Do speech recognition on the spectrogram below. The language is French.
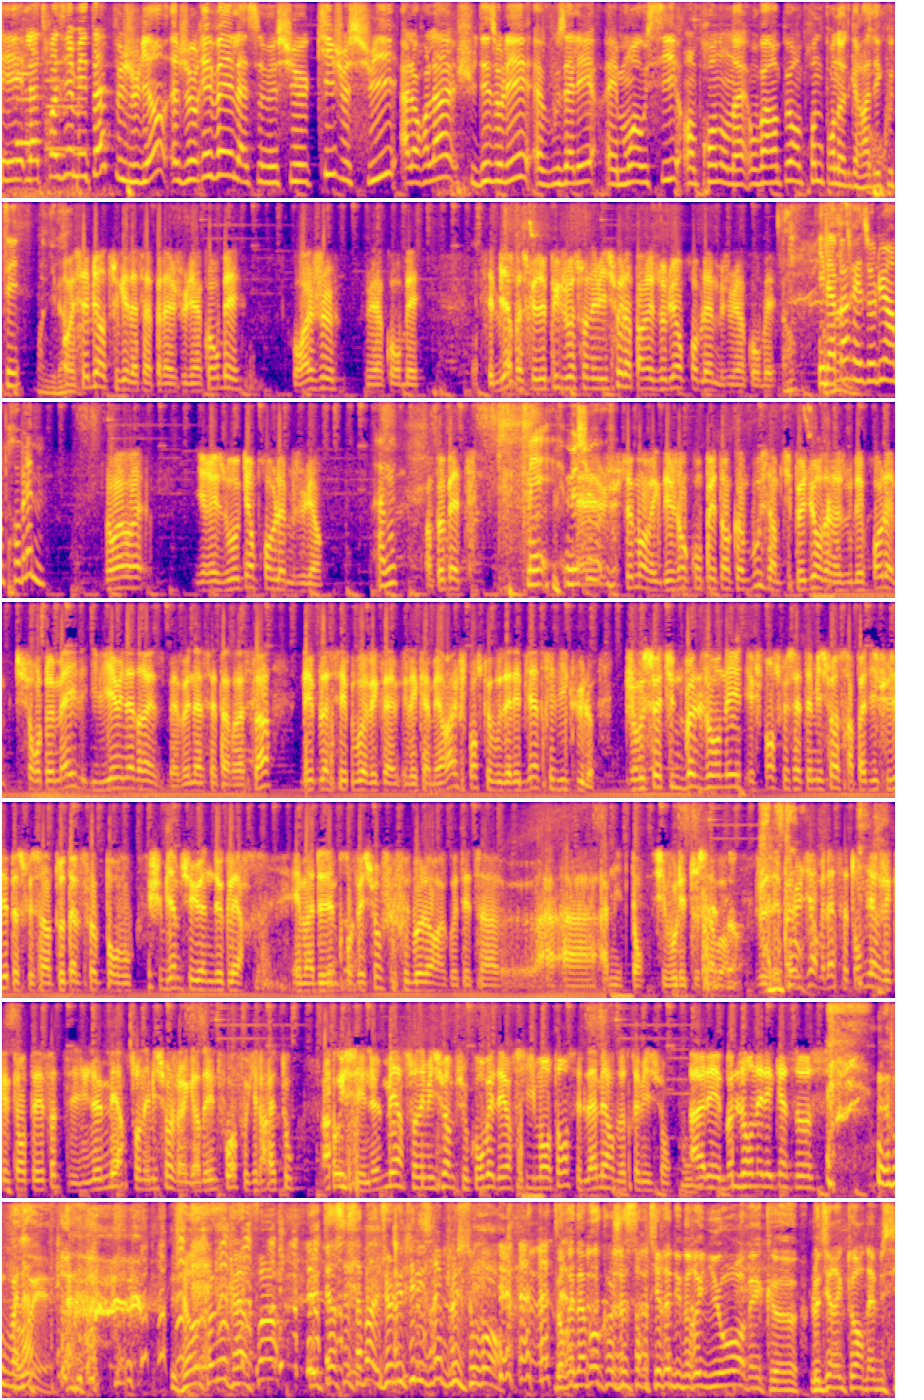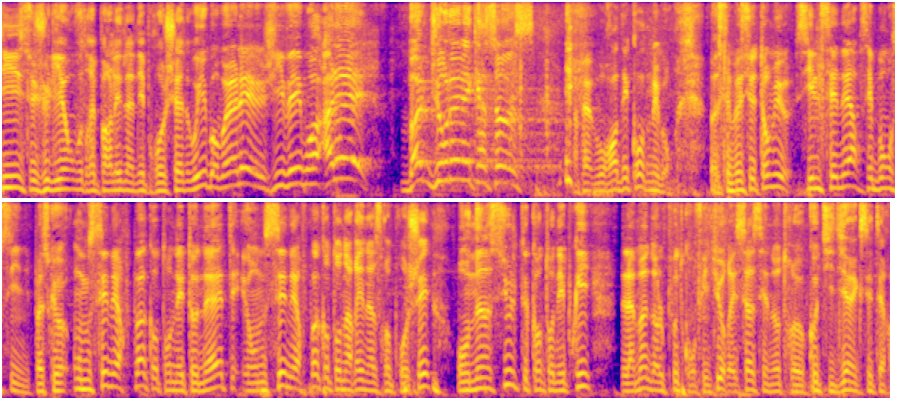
Et la troisième étape, Julien, je révèle à ce monsieur qui je suis. Alors là, je suis désolée, vous allez, et moi aussi, en prendre, on, a, on va un peu en prendre pour notre grade. Écoutez. On y va. Ouais, c'est bien, en tout cas, il a fait appel à Julien Courbet. Courageux, Julien Courbet. C'est bien parce que depuis que je vois son émission, il n'a pas résolu un problème, Julien Courbet. Il n'a pas résolu un problème? Ouais, ouais. Il résout aucun problème, Julien. Ah bon? Un peu bête. Mais monsieur, Euh, justement, avec des gens compétents comme vous, c'est un petit peu dur de résoudre des problèmes. Sur le mail, il y a une adresse. Ben, venez à cette adresse-là, déplacez-vous avec la- les caméras, je pense que vous allez bien être ridicule. Je vous souhaite une bonne journée, et je pense que cette émission ne sera pas diffusée parce que c'est un total flop pour vous. Je suis bien Monsieur Yohan Declerc, et ma deuxième profession, je suis footballeur à côté de ça, euh, à, à, à mi-temps, si vous voulez tout savoir. Je ne sais pas lui dire, mais là, ça tombe bien, j'ai quelqu'un au téléphone, c'est une merde son émission, j'ai regardé une fois, faut qu'il arrête tout. Ah oui, c'est une merde son émission, Monsieur Courbet, d'ailleurs, s'il m'entend, c'est de la merde votre émission. Allez, bonne journée les cassos voilà. Je reconnais que la fin est assez sympa. Je l'utiliserai plus souvent. Dorénavant, quand je sortirai d'une réunion avec euh, le directeur d'M6, Julien, on voudrait parler de l'année prochaine. Oui, bon, ben allez, j'y vais, moi. Allez Bonne journée, les cassos Enfin, vous vous rendez compte, mais bon, bah, ce monsieur, tant mieux. S'il s'énerve, c'est bon signe. Parce qu'on ne s'énerve pas quand on est honnête et on ne s'énerve pas quand on n'a rien à se reprocher. On insulte quand on est pris la main dans le pot de confiture et ça, c'est notre quotidien, etc.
